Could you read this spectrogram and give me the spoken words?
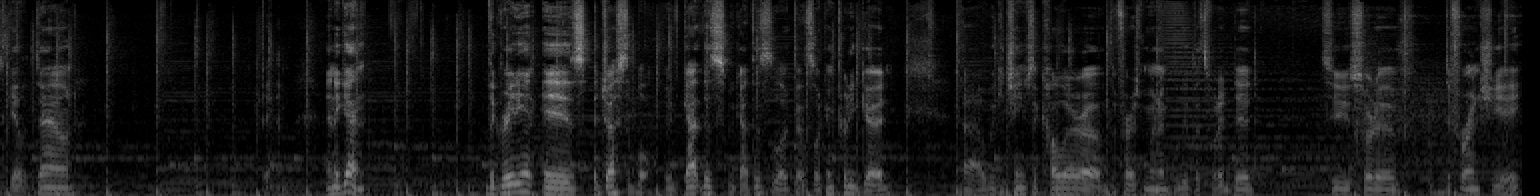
scale it down, bam. And again, the gradient is adjustable. We've got this, we got this look that's looking pretty good. Uh, we can change the color of the first moon. I believe that's what I did to sort of differentiate.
